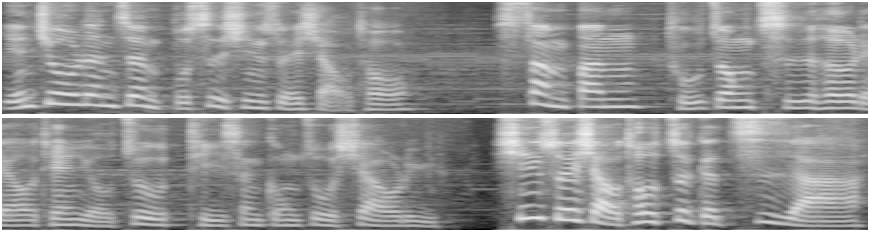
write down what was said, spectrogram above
研究认证不是薪水小偷，上班途中吃喝聊天有助提升工作效率。薪水小偷这个字啊，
